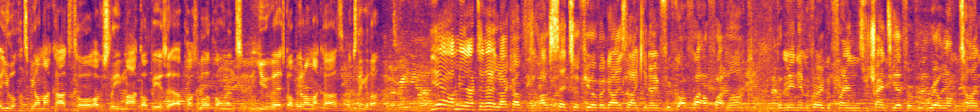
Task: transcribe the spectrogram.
Are you looking to be on that card at all? Obviously, Mark Godbeer is a, a possible opponent. You versus Godbeer on that card. What do you think of that? Yeah, I mean, I don't know. Like I've, I've said to a few other guys, like you know, if we've got a fight, I'll fight Mark. But me and him are very good friends. We trained together for a real long time.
